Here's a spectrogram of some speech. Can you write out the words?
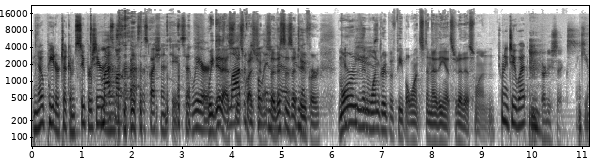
You know, Peter took him super serious. My small group asked this question too, so we're We did ask this question, so this the- is a twofer. More than one group of people wants to know the answer to this one. 22 what? 36 Thank you.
